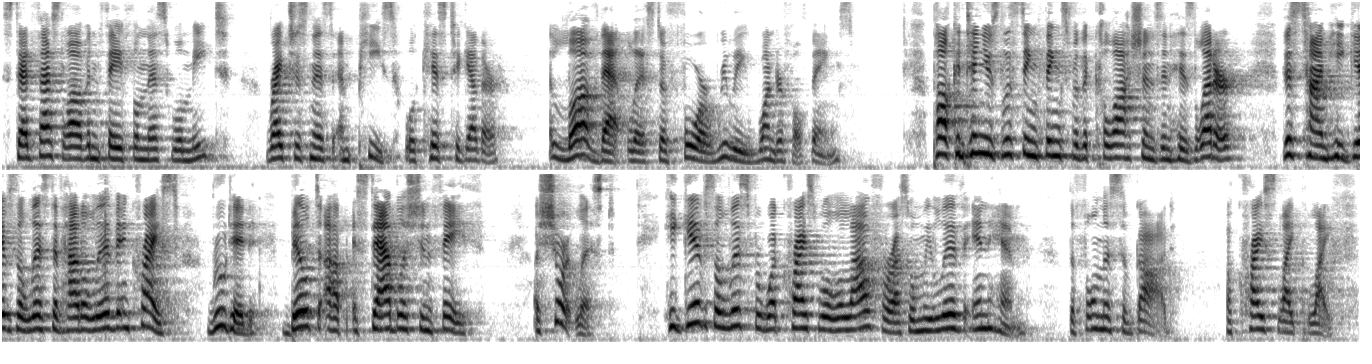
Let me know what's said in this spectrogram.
Steadfast love and faithfulness will meet, righteousness and peace will kiss together. I love that list of four really wonderful things. Paul continues listing things for the Colossians in his letter. This time he gives a list of how to live in Christ, rooted, built up, established in faith. A short list. He gives a list for what Christ will allow for us when we live in him, the fullness of God, a Christ like life,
